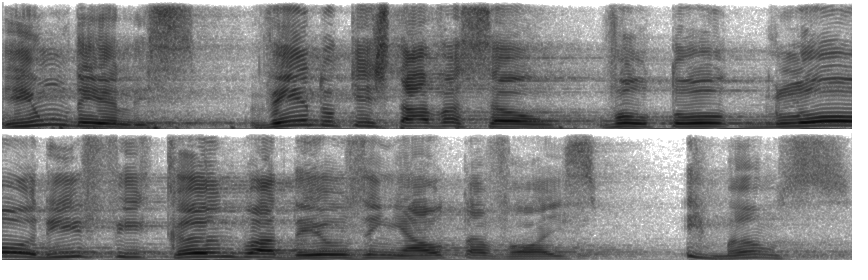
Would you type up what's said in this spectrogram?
e um deles, vendo que estava são, voltou glorificando a Deus em alta voz. Irmãos,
